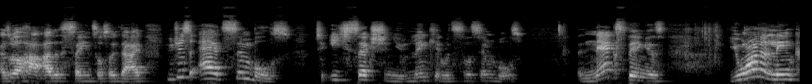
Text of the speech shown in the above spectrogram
as well how other saints also died. You just add symbols to each section. You link it with symbols. The next thing is you want to link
